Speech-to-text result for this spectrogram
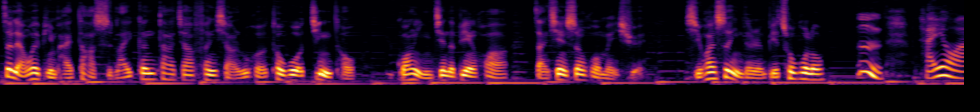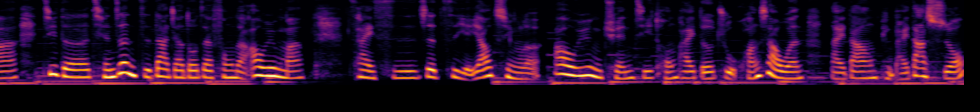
这两位品牌大使来跟大家分享如何透过镜头与光影间的变化，展现生活美学。喜欢摄影的人别错过喽。嗯，还有啊，记得前阵子大家都在疯的奥运吗？蔡司这次也邀请了奥运拳击铜牌得主黄晓雯来当品牌大使哦。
